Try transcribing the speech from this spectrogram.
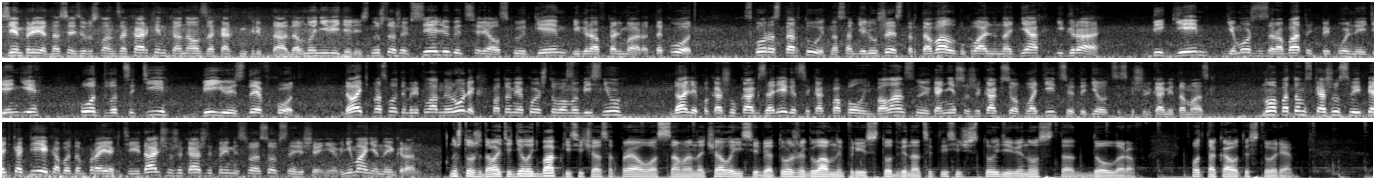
Всем привет, на связи Руслан Захаркин, канал Захаркин Крипта. Давно не виделись. Ну что же, все любят сериал Squid Game, игра в кальмара. Так вот, скоро стартует, на самом деле уже стартовала буквально на днях игра Big Game, где можно зарабатывать прикольные деньги от 20 BUSD вход. Давайте посмотрим рекламный ролик, потом я кое-что вам объясню. Далее покажу, как зарегаться, как пополнить баланс, ну и, конечно же, как все оплатить. Все это делается с кошелька MetaMask. Ну а потом скажу свои 5 копеек об этом проекте, и дальше уже каждый примет свое собственное решение. Внимание на экран. Ну что ж, давайте делать бабки. Сейчас отправил вас с самого начала и себя тоже. Главный приз 112 190 долларов. Вот такая вот история.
